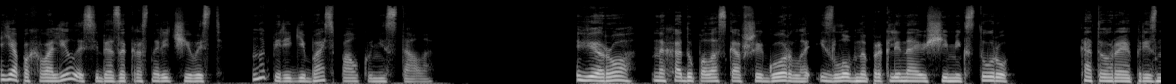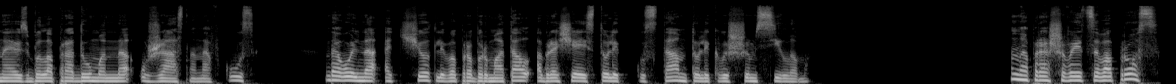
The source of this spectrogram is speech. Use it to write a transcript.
я похвалила себя за красноречивость, но перегибать палку не стала. Веро, на ходу полоскавший горло и злобно проклинающий микстуру, которая, признаюсь, была продумана ужасно на вкус, довольно отчетливо пробормотал, обращаясь то ли к кустам, то ли к высшим силам. Напрашивается вопрос,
